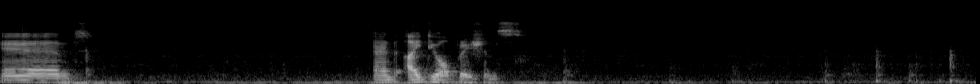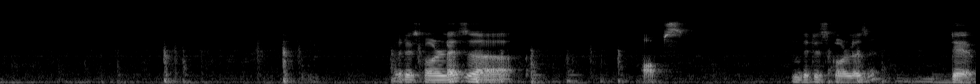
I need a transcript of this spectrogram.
And and IT operations that is called as uh, ops. That is called as dev.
